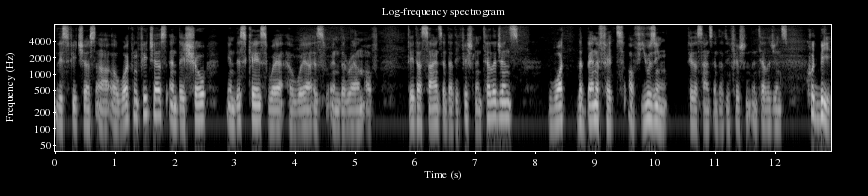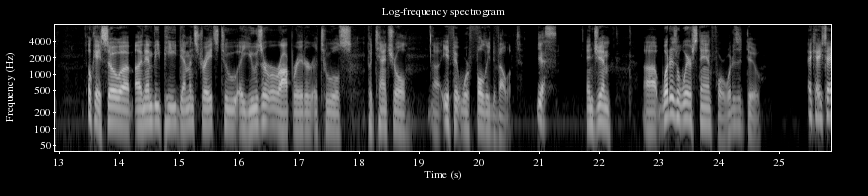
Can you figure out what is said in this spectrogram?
These features are, are, working features, and they show, in this case, where aware is in the realm of data science and artificial intelligence, what the benefit of using data science and artificial intelligence could be. Okay, so uh, an MVP demonstrates to a user or operator a tool's potential uh, if it were fully developed. Yes. And Jim, uh, what does AWARE stand for? What does it do? Okay, so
